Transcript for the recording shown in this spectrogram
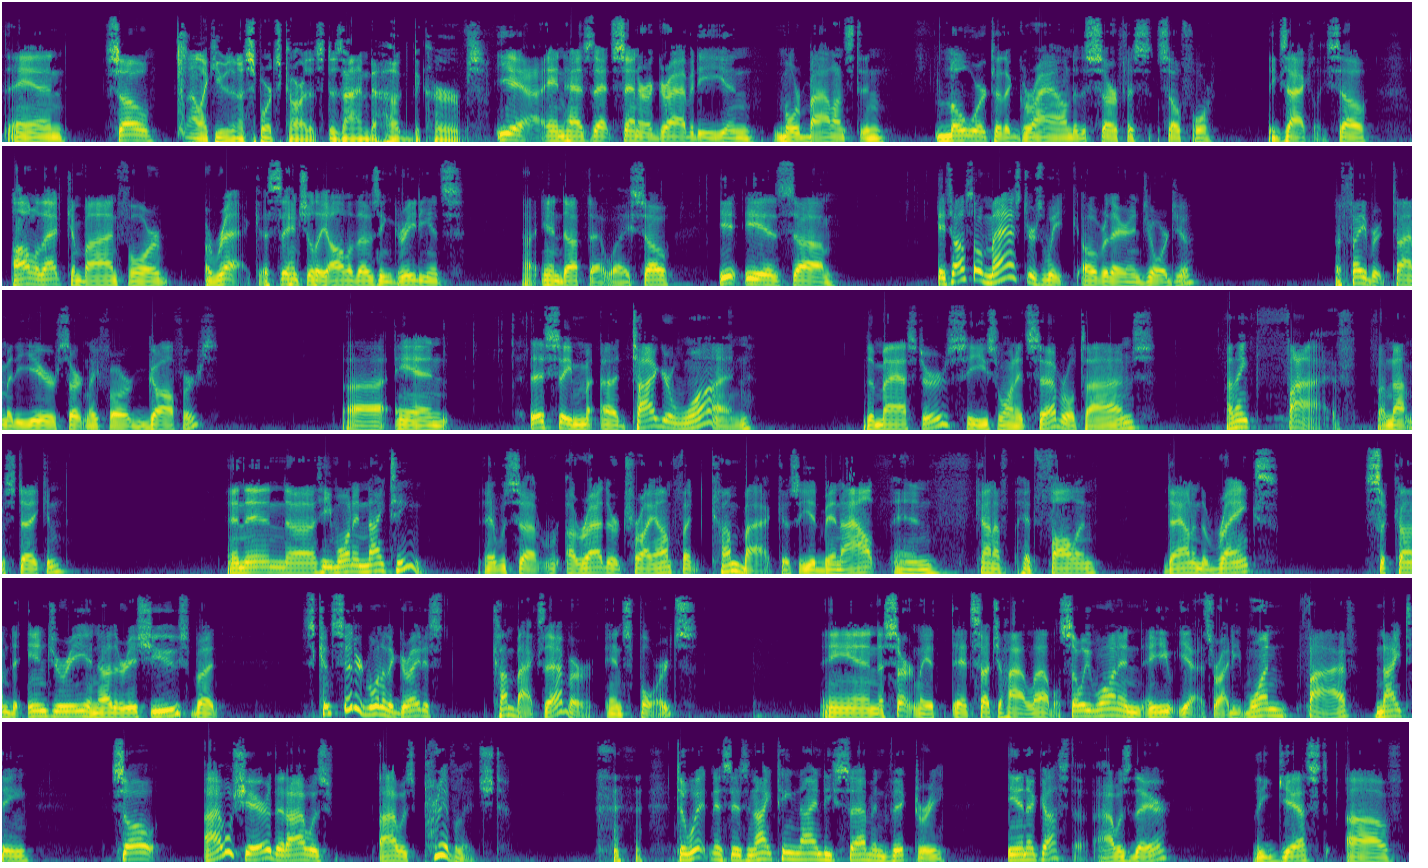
And so not like using a sports car that's designed to hug the curves. Yeah, and has that center of gravity and more balanced and lower to the ground to the surface and so forth. Exactly. So all of that combined for a wreck. Essentially, all of those ingredients uh, end up that way. So it is. Um, it's also Masters Week over there in Georgia. A favorite time of the year, certainly for golfers. Uh, and let's see, uh, Tiger won the Masters. He's won it several times. I think five, if I'm not mistaken. And then uh, he won in 19. It was a, a rather triumphant comeback because he had been out and kind of had fallen down in the ranks, succumbed to injury and other issues, but it's considered one of the greatest comebacks ever in sports, and certainly at, at, such a high level. So he won, and yeah, that's right. He won five, 19. So I will share that I was I was privileged to witness his 1997 victory in Augusta. I was there, the guest of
